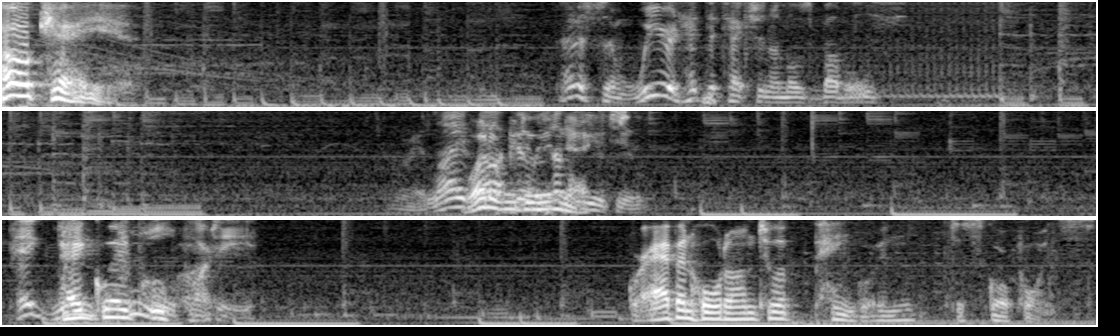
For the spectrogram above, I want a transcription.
Okay. Is some weird hit detection on those bubbles. Alright, Light What are we doing to next? YouTube. Pegwin Pegwin Pool Pool Party. Grab and hold on to a penguin to score points.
